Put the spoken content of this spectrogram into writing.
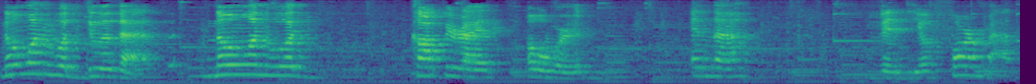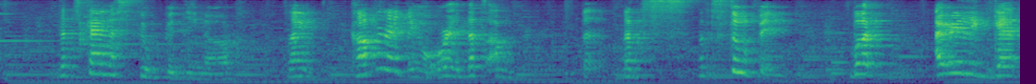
No one would do that. No one would copyright a word in a video format. That's kind of stupid, you know. Like copyrighting a word, that's um, that, that's that's stupid. But I really get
